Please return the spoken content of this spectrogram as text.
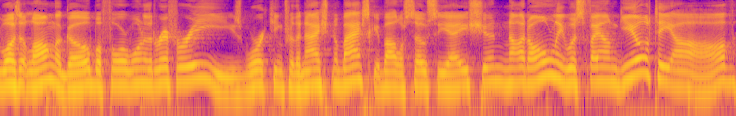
wasn't long ago before one of the referees working for the National Basketball Association not only was found guilty of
